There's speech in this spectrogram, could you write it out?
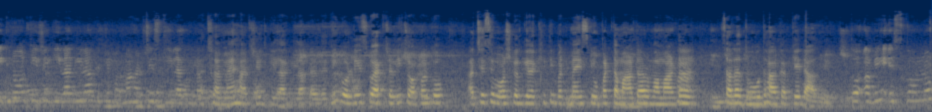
इग्नोर कीजिए गीला गीला क्योंकि मम्मा हर चीज़ गीला गीला अच्छा मैं हर चीज़ गीला गीला कर देती हूँ। गोल्डी इसको एक्चुअली चॉपर को अच्छे से वॉश करके रखी थी बट मैं इसके ऊपर टमाटर ममाटर सारा धो धा करके डाल दी। तो अभी इसको हम लोग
